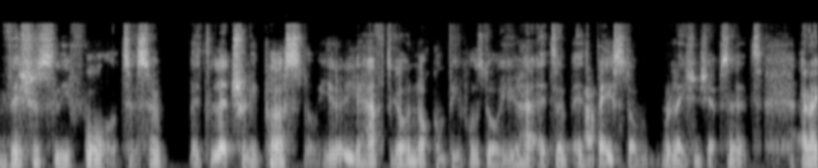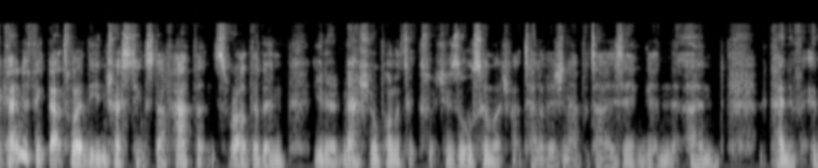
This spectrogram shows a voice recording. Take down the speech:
viciously fought it's so it's literally personal you know you have to go and knock on people's door you have it's a it's based on relationships and it's and i kind of think that's where the interesting stuff happens rather than you know national politics which is also much about television advertising and and kind of eh,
